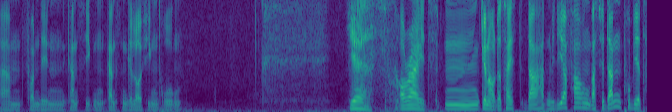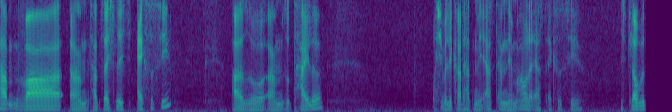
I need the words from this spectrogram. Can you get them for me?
ähm, von den ganzen, ganzen geläufigen Drogen. Yes, alright. Mm, genau, das heißt, da hatten wir die Erfahrung. Was wir dann probiert haben, war ähm, tatsächlich Ecstasy, also ähm, so Teile. Ich überlege gerade, hatten wir erst MDMA oder erst Ecstasy? Ich glaube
